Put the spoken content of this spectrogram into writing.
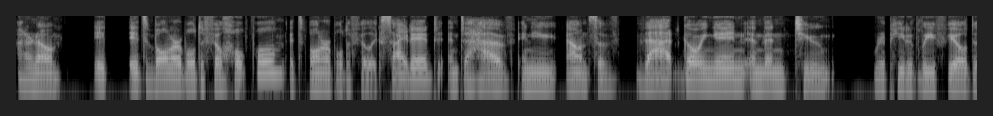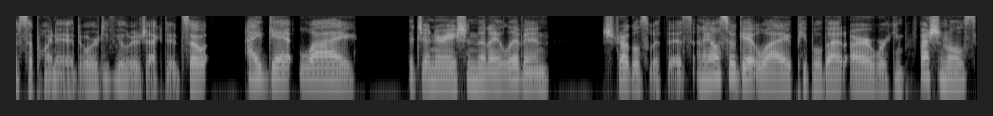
I don't know, it it's vulnerable to feel hopeful. It's vulnerable to feel excited and to have any ounce of that going in and then to repeatedly feel disappointed or to feel mm-hmm. rejected. So I get why the generation that I live in struggles with this. And I also get why people that are working professionals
